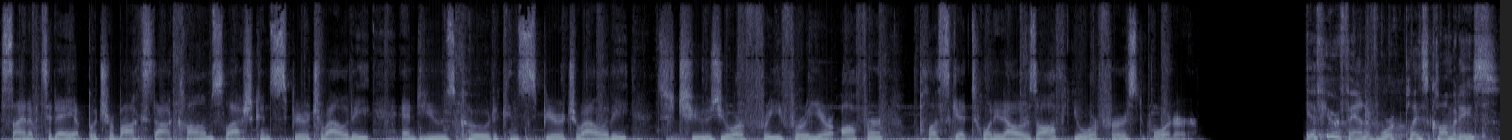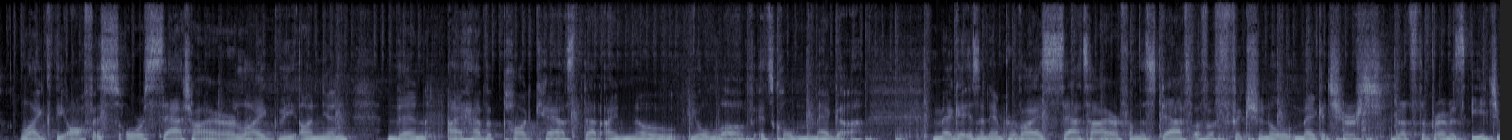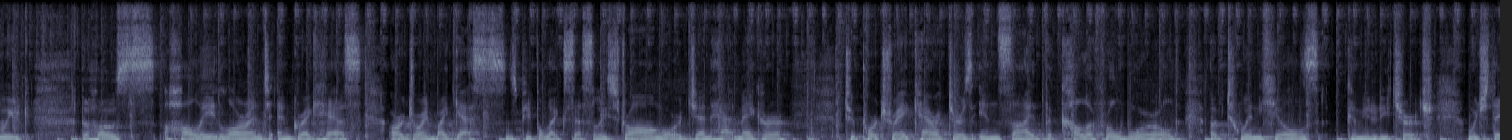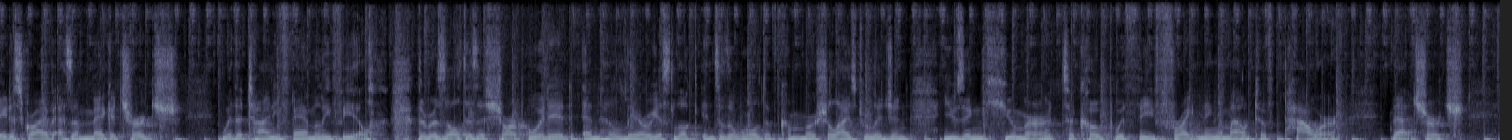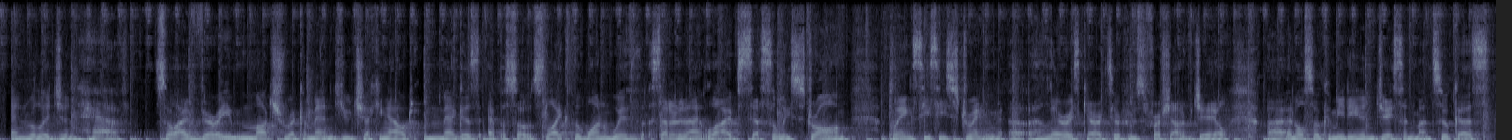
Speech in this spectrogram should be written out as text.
Sign up today at butcherbox.com slash conspirituality and use code conspirituality to choose your free for a year offer plus get $20 off your first order. If you're a fan of workplace comedies like The Office or satire like The Onion, then I have a podcast that I know you'll love. It's called Mega. Mega is an improvised satire from the staff of a fictional megachurch. That's the premise. Each week, the hosts, Holly Laurent and Greg Hess, are joined by guests, people like Cecily Strong or Jen Hatmaker, to portray characters inside the colorful world of Twin Hills Community Church, which they describe as a mega church with a tiny family feel. The result is a sharp witted and hilarious look into the world of commercialized religion using humor to cope with the frightening amount of power that church and religion have. So I very much recommend you checking out Mega's episodes, like the one with Saturday Night Live's Cecily Strong, playing CC String, a hilarious character who's fresh out of jail, uh, and also comedian Jason Mantzoukas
